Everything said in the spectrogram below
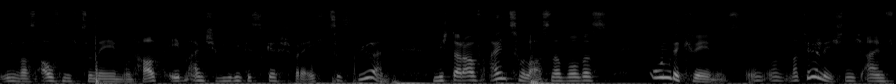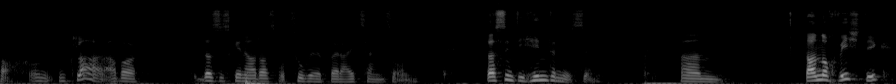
irgendwas auf mich zu nehmen und halt eben ein schwieriges Gespräch zu führen, mich darauf einzulassen, obwohl das unbequem ist und, und natürlich nicht einfach und, und klar, aber das ist genau das, wozu wir bereit sein sollen. Das sind die Hindernisse. Ähm, dann noch wichtig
